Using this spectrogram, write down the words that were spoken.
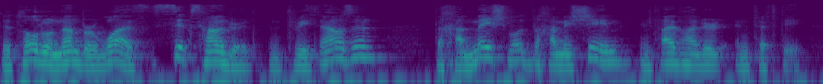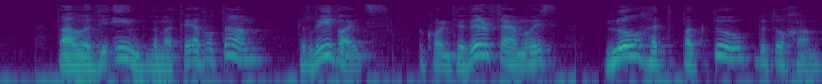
The total number was 603,000. The in 550. The Levites, according to their families, lo hatpaktu betocham.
